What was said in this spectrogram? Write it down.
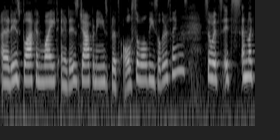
and it is black and white and it is Japanese, but it's also all these other things. So it's it's and like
